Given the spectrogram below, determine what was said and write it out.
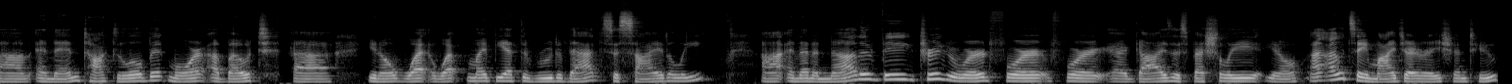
um, and then talked a little bit more about uh, you know what what might be at the root of that societally. Uh, and then another big trigger word for for uh, guys, especially you know, I, I, would say my generation too,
